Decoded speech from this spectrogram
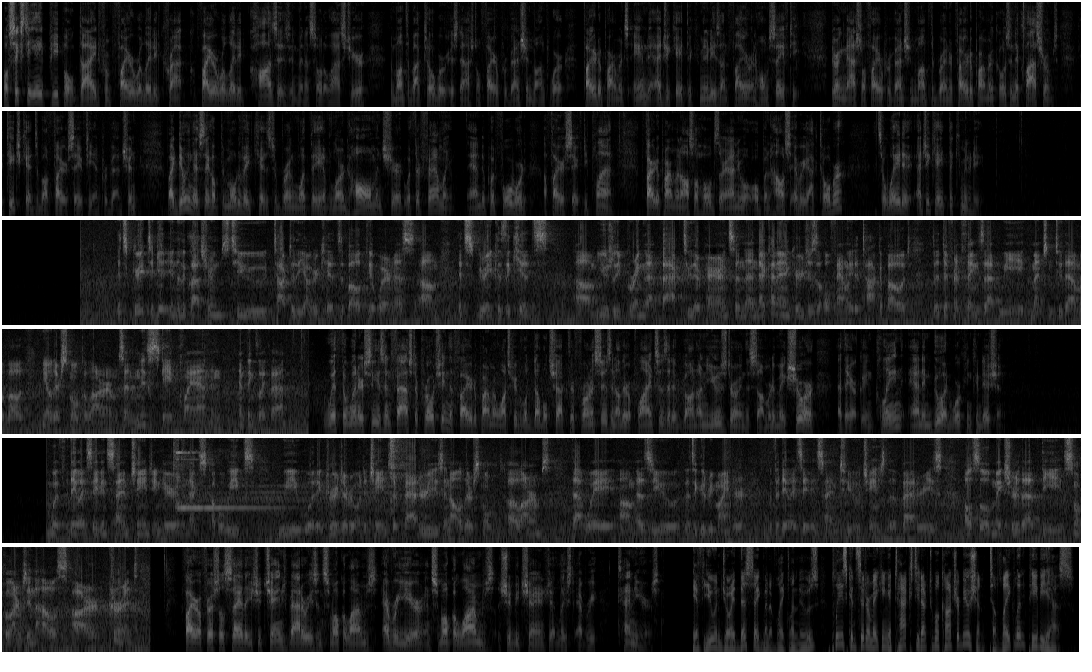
Well, 68 people died from fire-related fire-related causes in Minnesota last year. The month of October is National Fire Prevention Month, where fire departments aim to educate their communities on fire and home safety. During National Fire Prevention Month, the Brainerd Fire Department goes into classrooms to teach kids about fire safety and prevention. By doing this, they hope to motivate kids to bring what they have learned home and share it with their family, and to put forward a fire safety plan. Fire department also holds their annual open house every October. It's a way to educate the community. It's great to get into the classrooms to talk to the younger kids about the awareness. Um, it's great because the kids um, usually bring that back to their parents and then that kind of encourages the whole family to talk about the different things that we mentioned to them about you know their smoke alarms and an escape plan and, and things like that. With the winter season fast approaching, the fire department wants people to double check their furnaces and other appliances that have gone unused during the summer to make sure that they are in clean and in good working condition. With the daylight savings time changing here in the next couple weeks, we would encourage everyone to change their batteries and all their smoke alarms. That way, um, as you, that's a good reminder with the daylight savings time to change the batteries. Also, make sure that the smoke alarms in the house are current. Fire officials say that you should change batteries and smoke alarms every year, and smoke alarms should be changed at least every 10 years. If you enjoyed this segment of Lakeland News, please consider making a tax-deductible contribution to Lakeland PBS.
